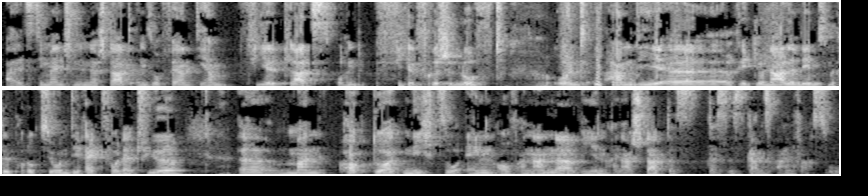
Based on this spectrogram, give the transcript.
als die Menschen in der Stadt. Insofern, die haben viel Platz und viel frische Luft und haben die äh, regionale Lebensmittelproduktion direkt vor der Tür. Äh, man hockt dort nicht so eng aufeinander wie in einer Stadt. Das, das ist ganz einfach so.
